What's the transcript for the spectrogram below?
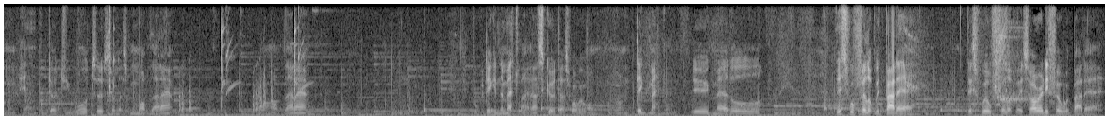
in, in dodgy water. So let's mop that out. Mop that out. We're digging the metal out. That's good. That's what we want. We want dig metal. Dig metal. This will fill up with bad air. This will fill up. It's already filled with bad air.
